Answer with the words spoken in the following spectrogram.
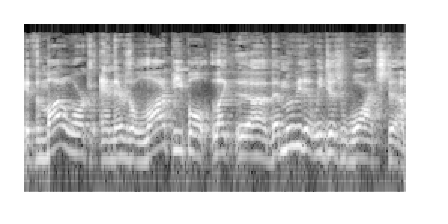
If the model works, and there's a lot of people like uh, the movie that we just watched, uh,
